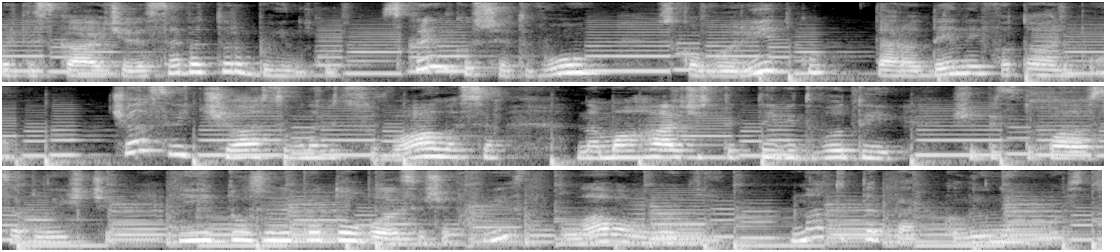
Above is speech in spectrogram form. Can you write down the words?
притискаючи до себе торбинку, скриньку з шитвом, сковорідку та родинний фотоальбом. Час від часу вона відсувалася, намагаючись текти від води, що підступала все ближче. Їй дуже не подобалося, щоб хвіст плавав у воді. Надто тепер, коли у них гості.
